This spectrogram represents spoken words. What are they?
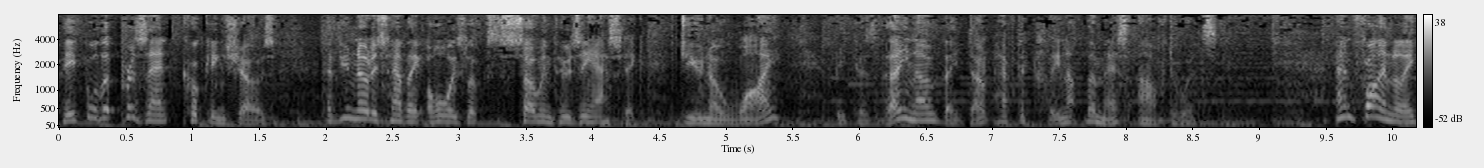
people that present cooking shows, Have you noticed how they always look so enthusiastic? Do you know why? Because they know they don't have to clean up the mess afterwards. And finally,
